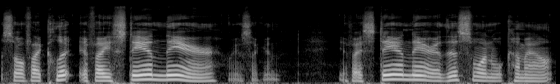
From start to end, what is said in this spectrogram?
So if I click, if I stand there, wait a second. If I stand there, this one will come out.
